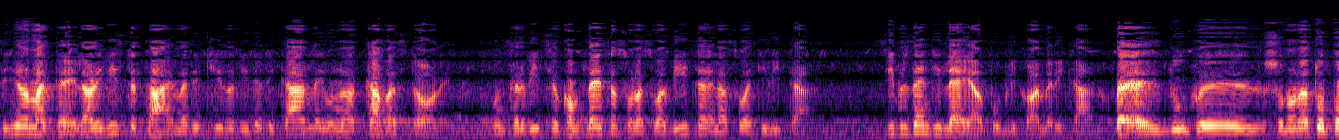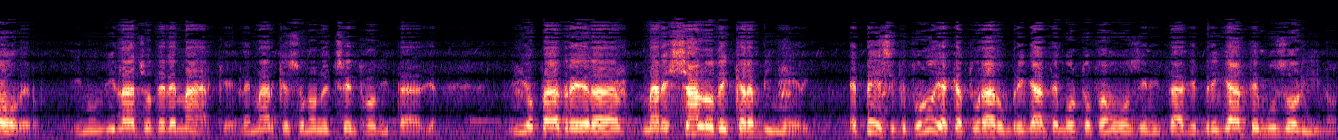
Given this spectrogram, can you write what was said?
Signor Mattei, la rivista Time ha deciso di dedicarle una cover story, un servizio completo sulla sua vita e la sua attività. Si presenti lei al pubblico americano. Beh, dunque, sono nato povero, in un villaggio delle Marche. Le Marche sono nel centro d'Italia. Mio padre era maresciallo dei carabinieri. E pensi che fu lui a catturare un brigante molto famoso in Italia, il brigante Musolino.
